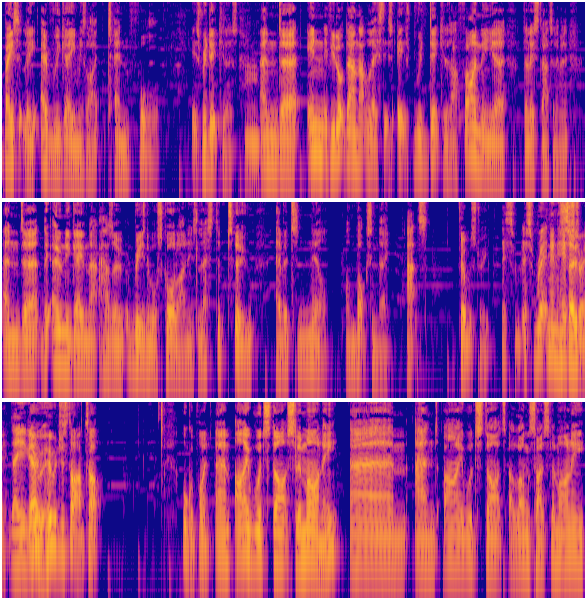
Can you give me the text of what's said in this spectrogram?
basically every game is like 10-4. It's ridiculous. And uh, in if you look down that list, it's it's ridiculous. I'll find the uh, the list out in a minute. And uh, the only game that has a reasonable scoreline is Leicester two, Everton nil on Boxing Day at Filbert Street. It's it's written in So, history. there you go. Who, who would you start up top? Oh, good point. Um, I would start Slimani, um, and I would start alongside Slimani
